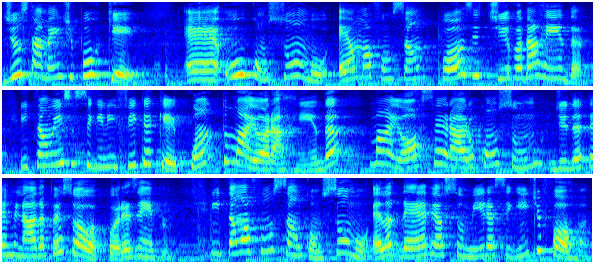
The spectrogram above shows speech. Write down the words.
justamente porque é, o consumo é uma função positiva da renda. Então, isso significa que quanto maior a renda, maior será o consumo de determinada pessoa, por exemplo. Então, a função consumo ela deve assumir a seguinte forma:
